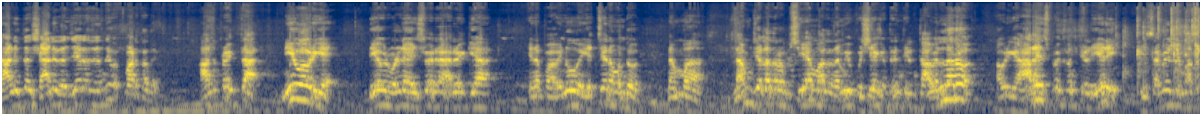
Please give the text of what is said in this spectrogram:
ನಾಳಿದ್ದ ಶಾಲೆ ರಜೆ ಇರೋದ್ರಿಂದ ಇವತ್ತು ಮಾಡ್ತದೆ. ಆದ ಪ್ರಯುಕ್ತ ನೀವು ಅವರಿಗೆ, ದೇವರು ಒಳ್ಳೆ ಐಶ್ವರ್ಯ, ಆರೋಗ್ಯ, ಏನಪ್ಪ, ಇನ್ನೂ ಹೆಚ್ಚಿನ ಒಂದು ನಮ್ಮ ನಮ್ಮ ಜಿಲ್ಲಾದ ಒಬ್ಬ ಸಿ ನಮಗೆ ಖುಷಿ ಆಗುತ್ತೆ ಅಂತೇಳಿ ತಾವೆಲ್ಲರೂ ಅವರಿಗೆ ಹಾರೈಸ್ಬೇಕು ಅಂತೇಳಿ ಹೇಳಿ ಈ ಸಭೆಯಲ್ಲಿ ಮಾತ್ರ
